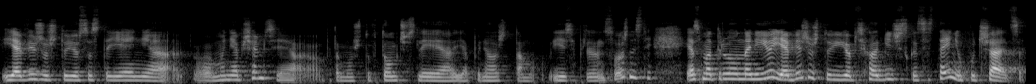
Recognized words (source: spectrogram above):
И я вижу, что ее состояние... Э, мы не общаемся, потому что в том числе я, я поняла, что там есть определенные сложности. Я смотрю на нее, я вижу, что ее психологическое состояние ухудшается.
